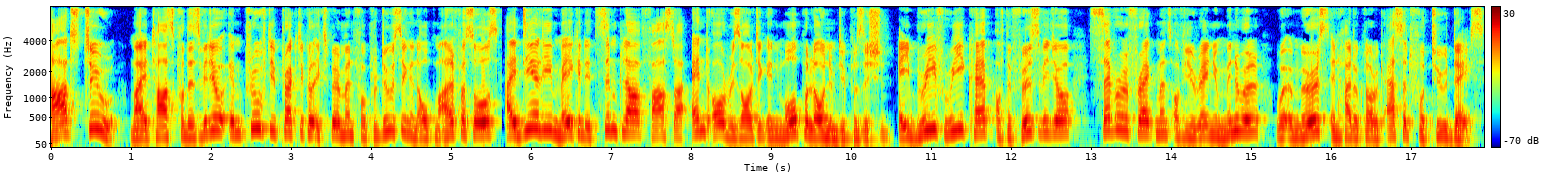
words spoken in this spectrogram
Part 2. My task for this video, improve the practical experiment for producing an open alpha source, ideally making it simpler, faster and or resulting in more polonium deposition. A brief recap of the first video, several fragments of uranium mineral were immersed in hydrochloric acid for two days.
